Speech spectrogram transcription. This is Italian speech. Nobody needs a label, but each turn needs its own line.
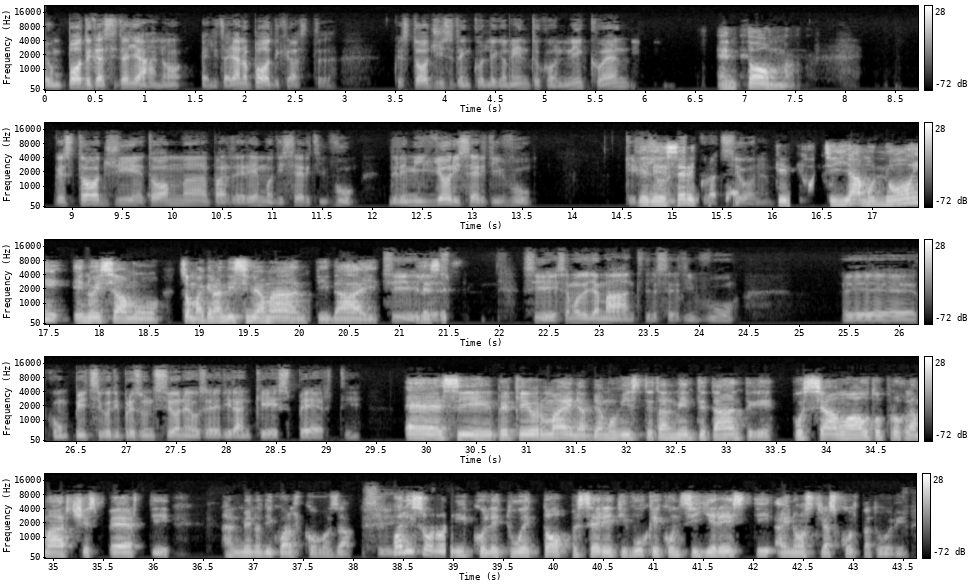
è un podcast italiano, è l'Italiano Podcast. Quest'oggi siete in collegamento con Nico and...
and Tom.
Quest'oggi, Tom, parleremo di serie TV, delle migliori serie TV che
Delle serie che consigliamo noi e noi siamo, insomma, grandissimi amanti, dai,
Sì,
serie.
sì, siamo degli amanti delle serie TV. E con un pizzico di presunzione oserei dire anche esperti.
Eh sì, perché ormai ne abbiamo viste talmente tante che possiamo autoproclamarci esperti almeno di qualcosa.
Sì.
Quali sono, Nico, le tue top serie TV che consiglieresti ai nostri ascoltatori?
